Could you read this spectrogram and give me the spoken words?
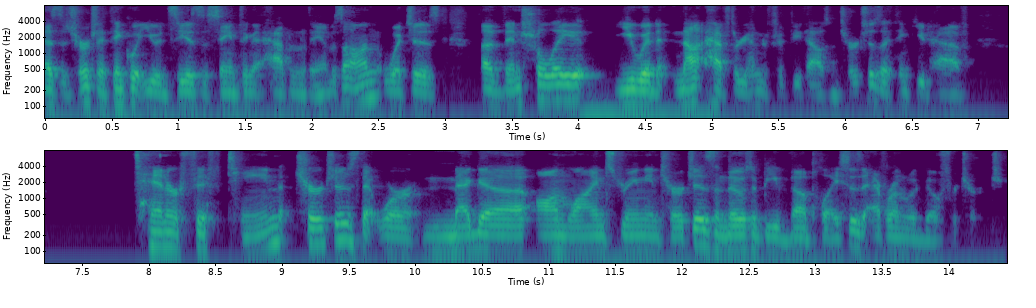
as a church, I think what you would see is the same thing that happened with Amazon, which is eventually you would not have 350,000 churches. I think you'd have 10 or 15 churches that were mega online streaming churches and those would be the places everyone would go for church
